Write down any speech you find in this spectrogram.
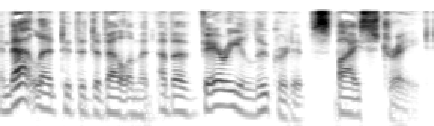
And that led to the development of a very lucrative spice trade.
